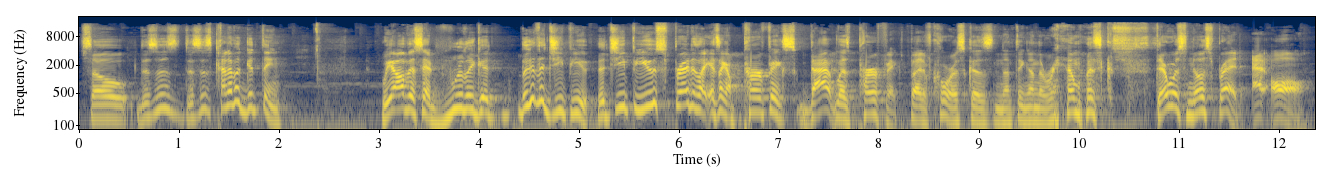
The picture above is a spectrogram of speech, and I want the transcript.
So this is this is kind of a good thing. We obviously had really good. Look at the GPU. The GPU spread is like it's like a perfect. That was perfect, but of course, because nothing on the RAM was, there was no spread at all.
